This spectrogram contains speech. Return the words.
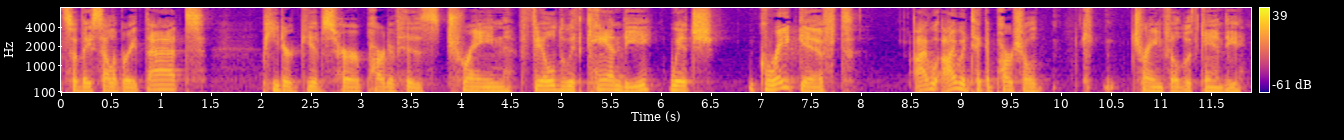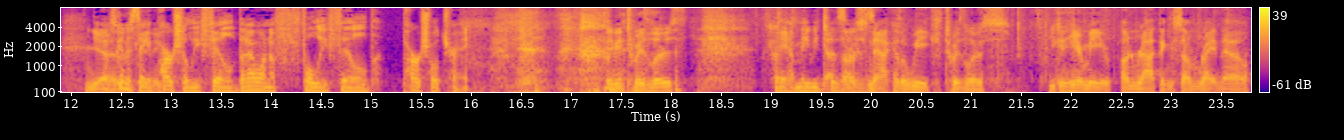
So they celebrate that. Peter gives her part of his train filled with candy, which great gift. I, w- I would take a partial c- train filled with candy. Yeah, I was going to say kidding. partially filled, but I want a fully filled partial train. Maybe Twizzlers. Oh, yeah, maybe That's our snack of the week, Twizzlers. You can hear me unwrapping some right now.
